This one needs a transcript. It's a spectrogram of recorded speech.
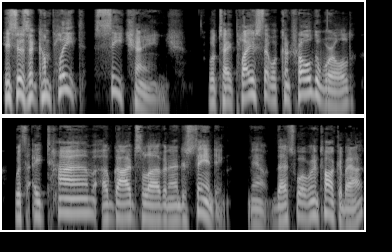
He says a complete sea change will take place that will control the world with a time of God's love and understanding. Now, that's what we're going to talk about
